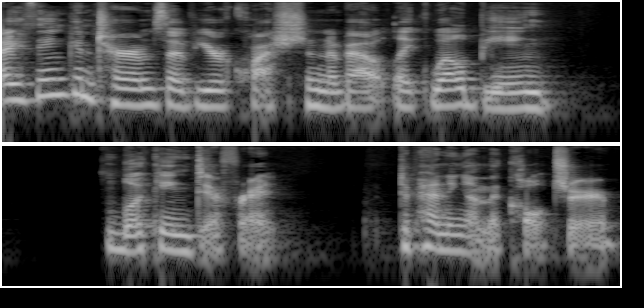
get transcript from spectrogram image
I think in terms of your question about like well-being looking different depending on the culture.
